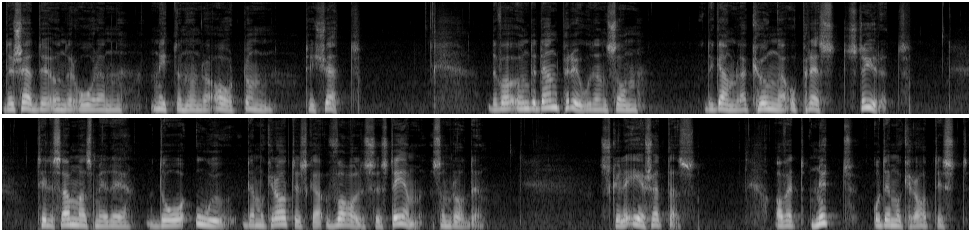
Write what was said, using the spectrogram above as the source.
det skedde under åren 1918 till 21. Det var under den perioden som det gamla kunga och präststyret tillsammans med det då odemokratiska valsystem som rådde skulle ersättas av ett nytt och demokratiskt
